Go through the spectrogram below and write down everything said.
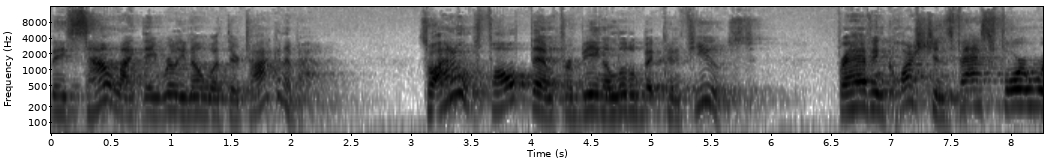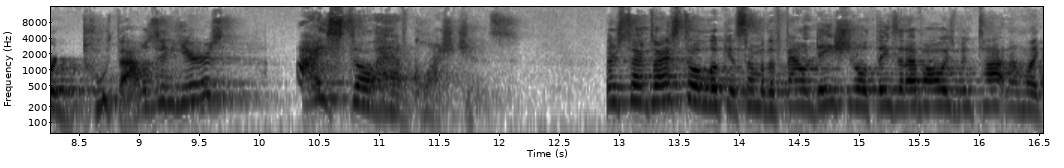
they sound like they really know what they're talking about. So I don't fault them for being a little bit confused, for having questions. Fast forward 2,000 years, I still have questions. There's times I still look at some of the foundational things that I've always been taught, and I'm like,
